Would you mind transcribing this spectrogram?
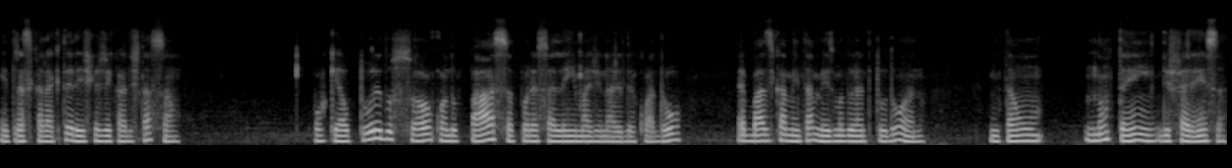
entre as características de cada estação porque a altura do Sol, quando passa por essa linha imaginária do Equador, é basicamente a mesma durante todo o ano. Então, não tem diferença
